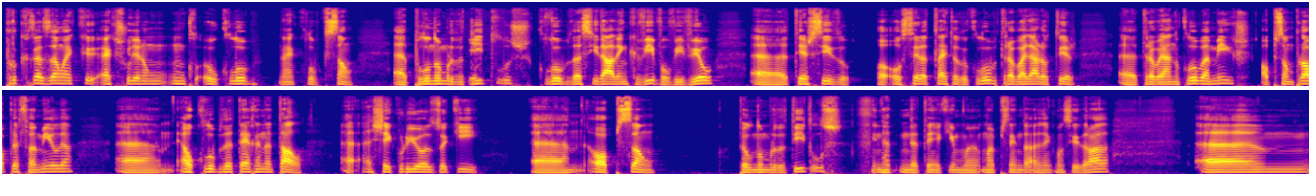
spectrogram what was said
por que razão é que, é que escolheram um, um, o clube, né, clube que são? Uh, pelo número de títulos, clube da cidade em que vive ou viveu, uh, ter sido ou, ou, ser atleta do clube, trabalhar ou ter uh, trabalhar no clube, amigos, opção própria, família, é o clube da terra natal. achei curioso aqui a opção pelo número de títulos, ainda, ainda tem aqui uma, uma percentagem considerada. Um,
